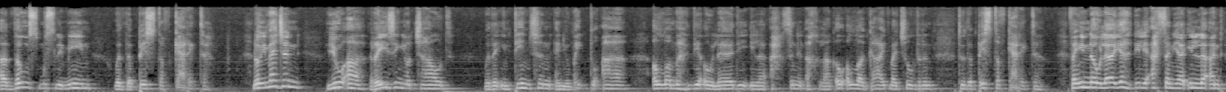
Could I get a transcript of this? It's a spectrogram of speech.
are those Muslimin with the best of character. Now imagine you are raising your child with the intention and you make dua. Allah mahdi awladi ila ahsan al-akhlaq. Oh Allah, guide my children to the best of character. فإنه لا يهدي لأحسن إلا أنت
